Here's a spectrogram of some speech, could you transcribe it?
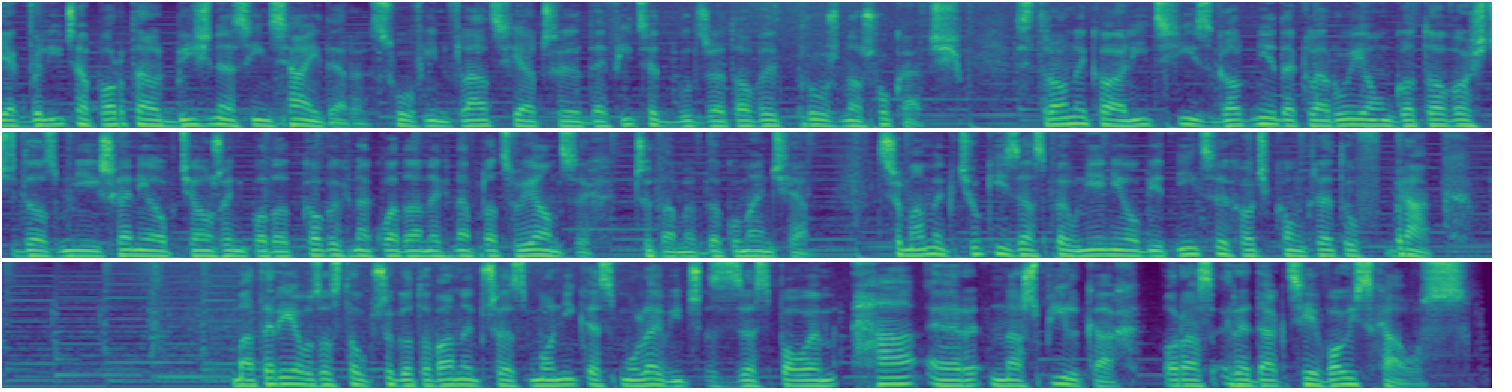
Jak wylicza portal Business Insider, słów inflacja czy deficyt budżetowy próżno szukać. Strony koalicji zgodnie deklarują gotowość do zmniejszenia obciążeń podatkowych nakładanych na pracujących, czytamy w dokumencie. Trzymamy kciuki za spełnienie obietnicy, choć konkretów brak. Materiał został przygotowany przez Monikę Smulewicz z zespołem HR na szpilkach oraz redakcję Voice House.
